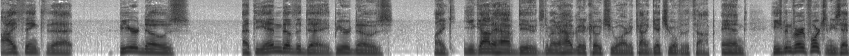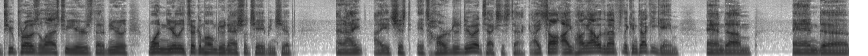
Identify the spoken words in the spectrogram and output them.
I think that Beard knows at the end of the day, Beard knows like you got to have dudes, no matter how good a coach you are, to kind of get you over the top. And he's been very fortunate. He's had two pros the last two years that have nearly one nearly took him home to a national championship. And I, I, it's just it's harder to do at Texas Tech. I saw, I hung out with him after the Kentucky game, and um, and uh,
